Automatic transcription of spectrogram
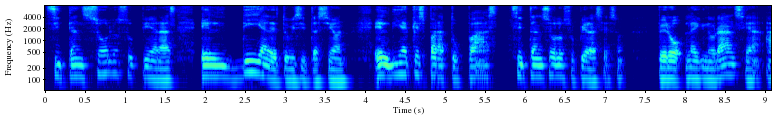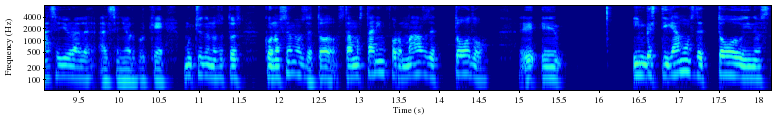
si tan solo supieras el día de tu visitación, el día que es para tu paz, si tan solo supieras eso. Pero la ignorancia hace llorar al, Señor porque muchos de nosotros conocemos de todo, estamos tan informados de todo. Eh, eh, investigamos de todo y nos,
